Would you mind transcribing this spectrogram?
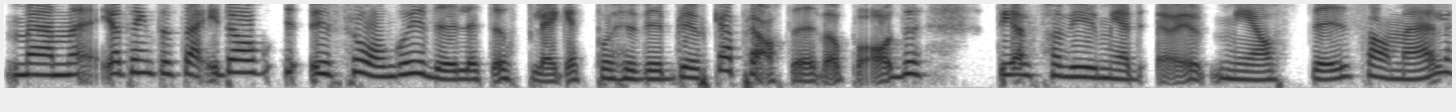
Men jag tänkte så här, idag frångår ju vi lite upplägget på hur vi brukar prata i vår podd. Dels har vi ju med, eh, med oss dig Samuel,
